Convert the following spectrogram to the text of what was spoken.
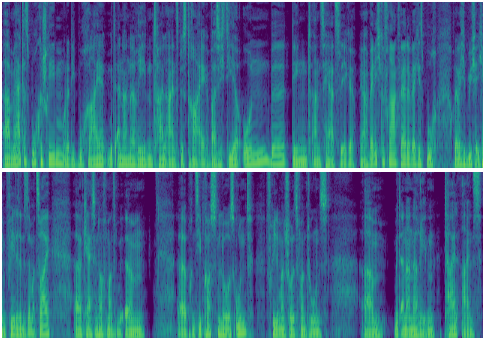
Ähm, er hat das Buch geschrieben oder die Buchreihe Miteinander reden Teil 1 bis 3, was ich dir unbedingt ans Herz lege. Ja, wenn ich gefragt werde, welches Buch oder welche Bücher ich empfehle, sind es immer zwei. Äh, Kerstin Hoffmanns ähm, äh, Prinzip kostenlos und Friedemann Schulz von Thuns ähm, Miteinander reden, Teil 1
